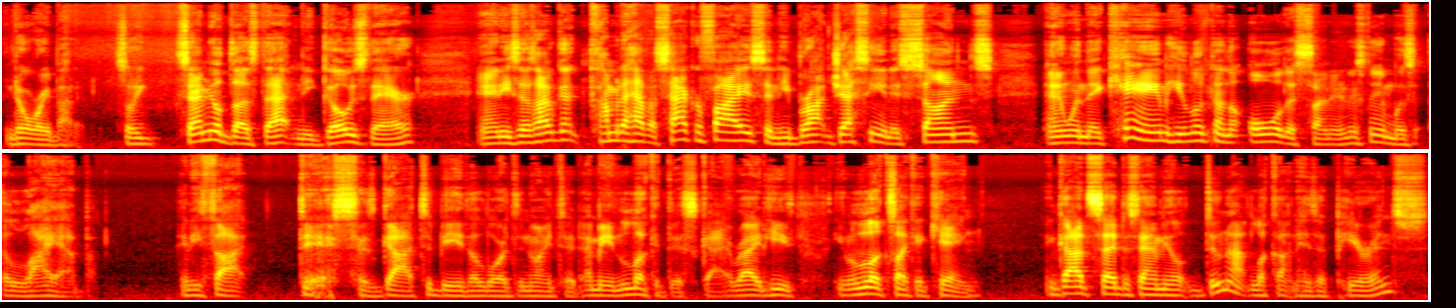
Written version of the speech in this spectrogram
and don't worry about it. So he, Samuel does that, and he goes there, and he says, I've got- come to have a sacrifice, and he brought Jesse and his sons. And when they came, he looked on the oldest son, and his name was Eliab. And he thought, this has got to be the Lord's anointed. I mean, look at this guy, right? He, he looks like a king. And God said to Samuel, Do not look on his appearance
